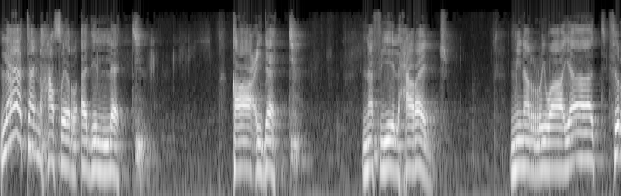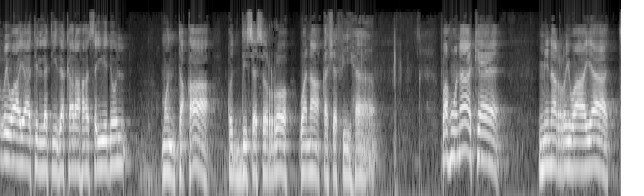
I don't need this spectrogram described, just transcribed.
لا تنحصر أدلة. قاعدة نفي الحرج من الروايات في الروايات التي ذكرها سيد المنتقى قدس سره وناقش فيها. فهناك من الروايات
